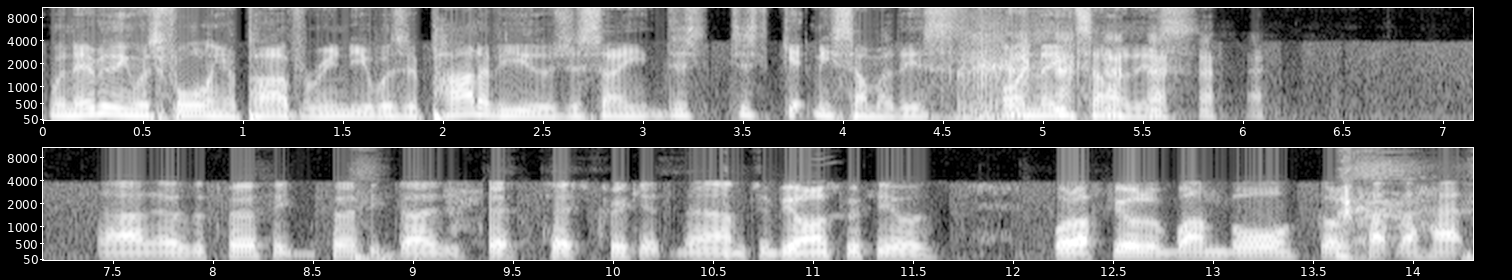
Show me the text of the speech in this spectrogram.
when everything was falling apart for India, was it part of you that was just saying, just just get me some of this. I need some of this. Uh, it was a perfect perfect day of test, test cricket. Um, to be honest with you, it was what I fielded one ball, got a couple of hats,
